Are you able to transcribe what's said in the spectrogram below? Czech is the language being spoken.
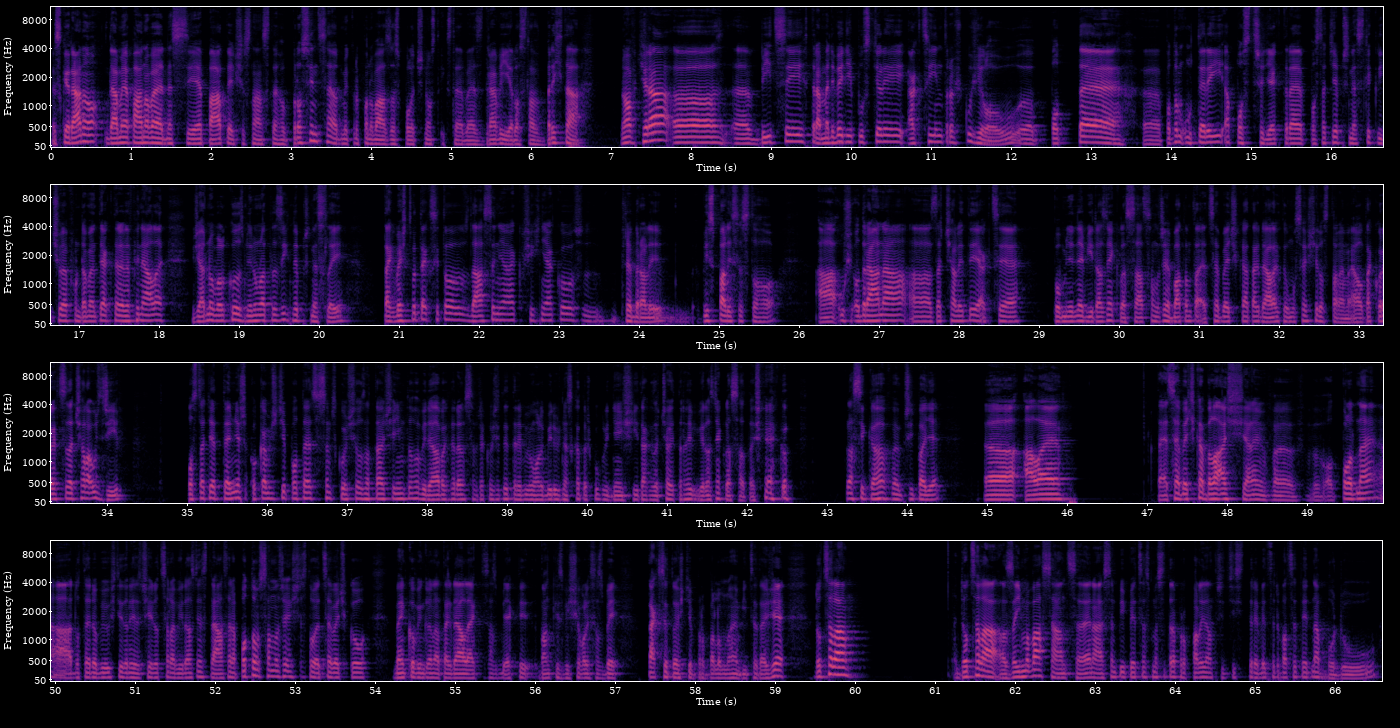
Hezké ráno, dámy a pánové, dnes je pátek 16. prosince, od mikrofonu vás za společnost XTB zdraví Jaroslav Brichta. No a včera uh, bíci, teda medvědi pustili akcím trošku žilou, uh, po, té, uh, po tom úterý a po středě, které v podstatě přinesly klíčové fundamenty a které ve finále žádnou velkou změnu na trzích nepřinesly, tak ve čtvrtek si to zdá se nějak všichni jako přebrali, vyspali se z toho a už od rána uh, začaly ty akcie poměrně výrazně klesat. Samozřejmě byla tam ta ECB a tak dále, k tomu se ještě dostaneme, ale ta korekce začala už dřív. V podstatě téměř okamžitě po té, co jsem skončil s natáčením toho videa, ve kterém jsem řekl, že ty trhy by mohly být už dneska trošku klidnější, tak začaly trhy výrazně klesat, takže jako klasika v mém případě. Uh, ale ta ECB byla až, já nevím, v, v odpoledne a do té doby už ty trhy začaly docela výrazně ztrácet. A potom samozřejmě ještě s tou ECB, Bank of England a tak dále, jak ty, sazby, jak ty banky zvyšovaly sazby, tak se to ještě propadlo mnohem více. Takže docela docela zajímavá sánce. Na S&P 500 jsme se teda propadli na 3921 bodů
